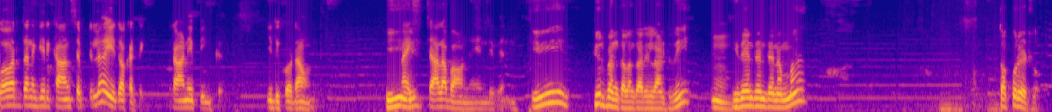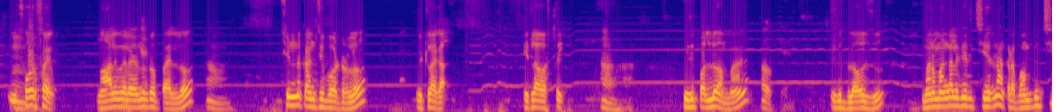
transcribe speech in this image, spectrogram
గోవర్ధనగిరి కాన్సెప్ట్లో ఇదొకటి రాణి పింక్ ఇది కూడా ఉంది. ఈ నైస్ చాలా బాగున్నాయండి ఇవన్నీ. ఇవి ప్యూర్ పెన్ కలంకారీ లాంటిది ఇదేంటంటేనమ్మా? తక్కువ రేట్లో ఫోర్ ఫైవ్ నాలుగు వేల ఐదు వందల రూపాయల్లో చిన్న కంచి border లో ఇట్లాగా ఇట్లా వస్తాయి. ఇది పళ్ళు అమ్మ. ఓకే. ఇది బ్లౌజు మన మంగళగిరి చీరను అక్కడ పంపించి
